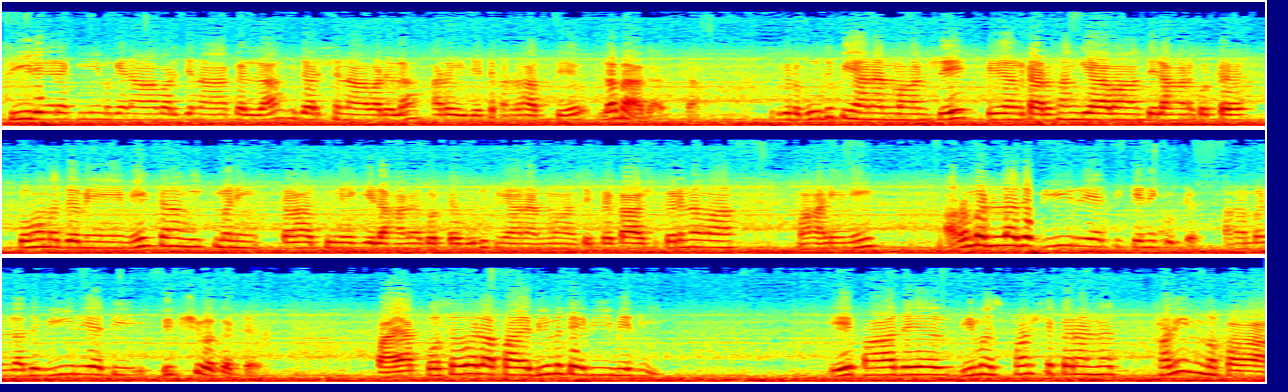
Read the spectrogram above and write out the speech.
සීලය රැකීම ගැන ආවර්ජනා කළා විදර්ශනා වඩලා අර විදිහට රහත්ත්වය ලබා ගත්තා. ඒකට බුදු පියාණන් වහන්සේ ඊළඟට අර සංඝයා වහන්සේලා අහනකොට කොහොමද මේ මේ තරම් ඉක්මනින් රහත් උනේ කියලා අහනකොට බුදු පියාණන් වහන්සේ ප්‍රකාශ කරනවා මහණෙනි අරඹන ලද වීරිය ඇති කෙනෙකුට අරඹන ලද වීරිය ඇති භික්ෂුවකට පායක් ඔසවලා පාය බිම තැබීමේදී ඒ පාදය බිම ස්පර්ශ කරන්න කලින්ම පවා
